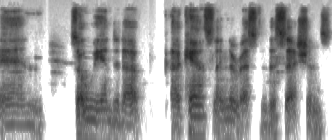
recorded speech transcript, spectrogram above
And so we ended up uh, canceling the rest of the sessions.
